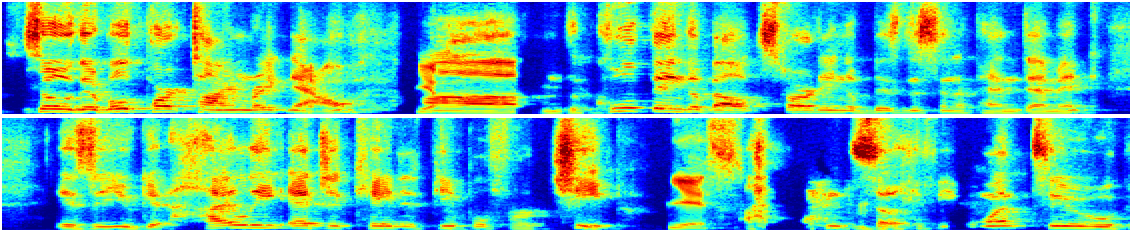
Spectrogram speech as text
so they're both part-time right now. Yep. uh, the cool thing about starting a business in a pandemic is that you get highly educated people for cheap. Yes. And so if you want to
